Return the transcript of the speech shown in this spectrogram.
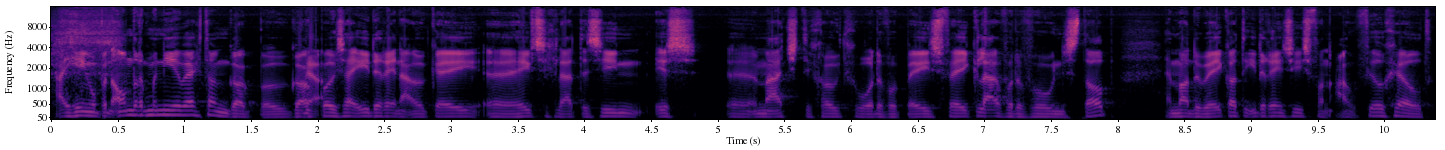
Hij ging op een andere manier weg dan Gakpo. Gakpo ja. zei iedereen, nou oké, okay, uh, heeft zich laten zien... is uh, een maatje te groot geworden voor PSV, klaar voor de volgende stap. En Madueke had iedereen zoiets van, nou, veel geld.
